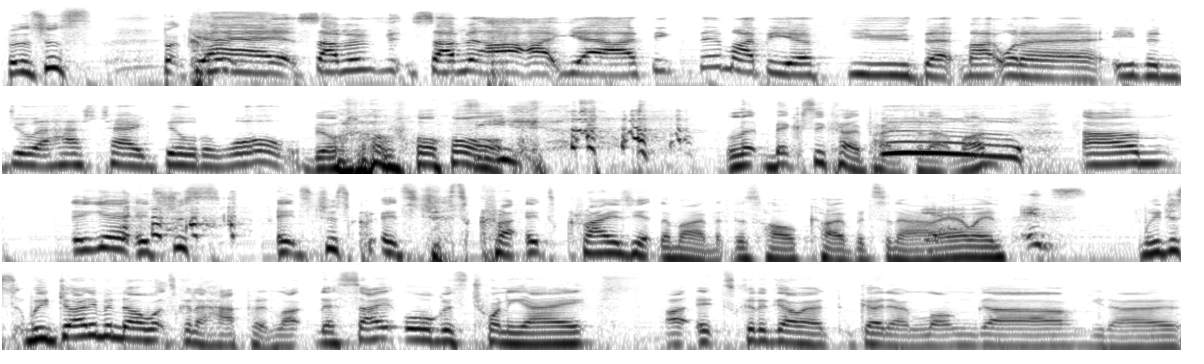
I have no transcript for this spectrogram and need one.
But it's just, but Yeah, some of some. Uh, uh, yeah, I think there might be a few that might want to even do a hashtag build a wall. build a wall. Let Mexico pay for that one. Um, yeah, it's just, it's just, it's just, cra- it's crazy at the moment. This whole COVID scenario, and It's we just we don't even know what's going to happen. Like they say August 28th, uh, it's going to go out, go down longer. You know,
